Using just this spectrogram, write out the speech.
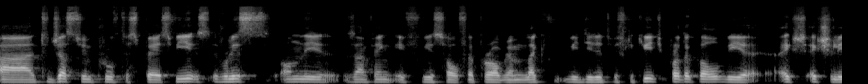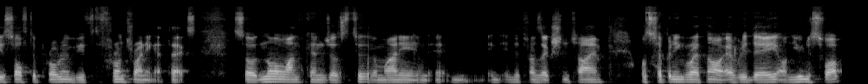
Uh, to just to improve the space. We release only something if we solve a problem, like we did it with liquidity protocol. We uh, actually solved the problem with the front running attacks. So no one can just steal money in, in, in the transaction time. What's happening right now every day on Uniswap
